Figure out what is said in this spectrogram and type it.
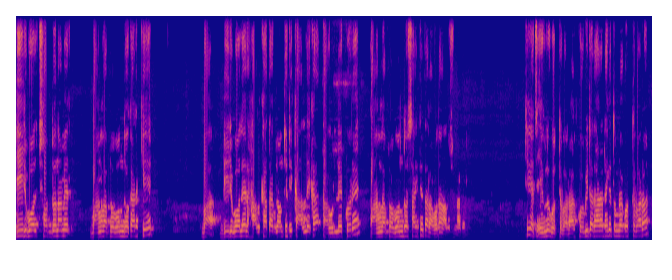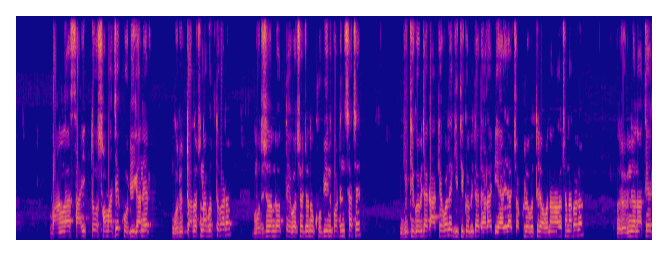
বীরবল ছদ্মনামের বাংলা প্রবন্ধকার কে বা বীরবলের হালখাতা গ্রন্থটি কার লেখা, তা উল্লেখ করে বাংলা প্রবন্ধ সাহিত্যে তার অবদান আলোচনা করো। ঠিক আছে? এগুলো করতে পারো। আর কবিতা ধারা থেকে তোমরা করতে পারো। বাংলা সাহিত্য সমাজে কবি গানের গুরুত্ব আলোচনা করতে পারো। মধুসূদন দত্ত এবছরের জন্য খুবই ইম্পর্টেন্স আছে। গীতি কবিতা কাকে বলে? গীতি কবিতা ধারায় বিহারীলাল চক্রবর্তীর অবদান আলোচনা করো। রবীন্দ্রনাথের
